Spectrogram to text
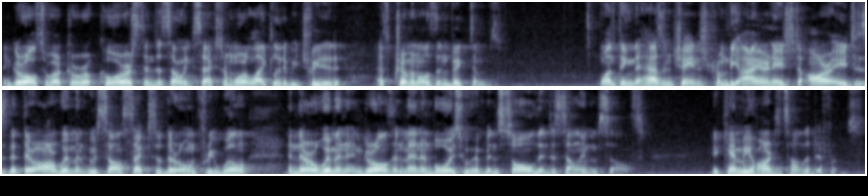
And girls who are coerced into selling sex are more likely to be treated as criminals than victims. One thing that hasn't changed from the Iron Age to our age is that there are women who sell sex of their own free will, and there are women and girls and men and boys who have been sold into selling themselves. It can be hard to tell the difference.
